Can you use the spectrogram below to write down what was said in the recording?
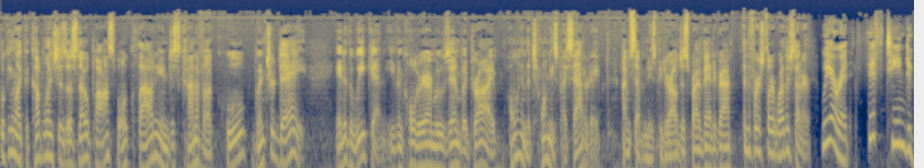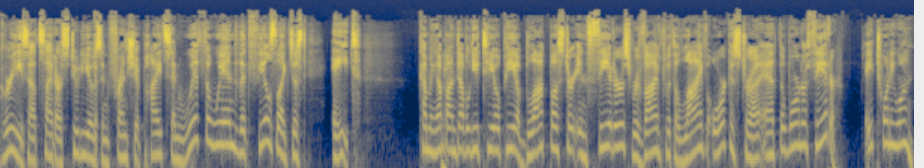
looking like a couple inches of snow possible, cloudy and just kind of a cool winter day. Into the weekend, even colder air moves in, but dry, only in the 20s by Saturday. I'm 7 News meteorologist Brian van de Graaff in the First Alert Weather Center. We are at 15 degrees outside our studios in Friendship Heights and with a wind that feels like just eight. Coming up on WTOP, a blockbuster in theaters revived with a live orchestra at the Warner Theater. 821.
